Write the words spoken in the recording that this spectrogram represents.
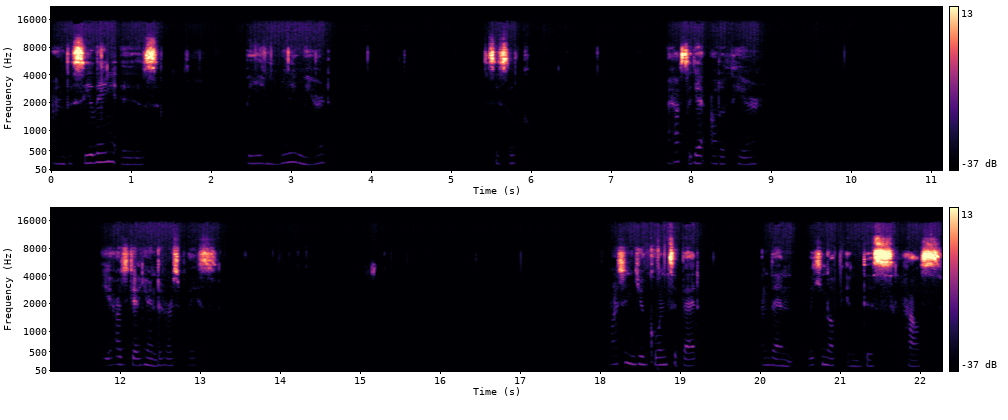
And the ceiling is being really weird. This is so cool. I have to get out of here. Yeah, how'd you get here in the first place? Imagine you going to bed and then waking up in this house.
